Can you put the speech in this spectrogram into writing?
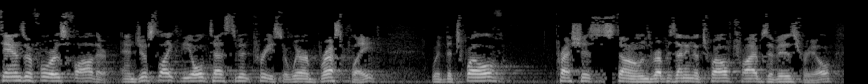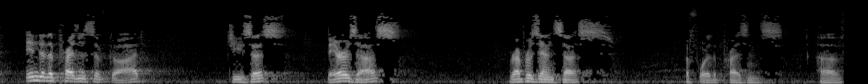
stands before his Father, and just like the Old Testament priests would wear a breastplate with the 12 precious stones representing the 12 tribes of Israel into the presence of God, Jesus bears us, represents us before the presence of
